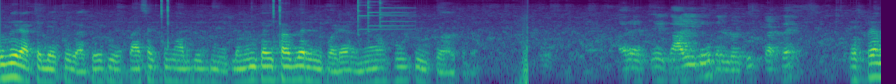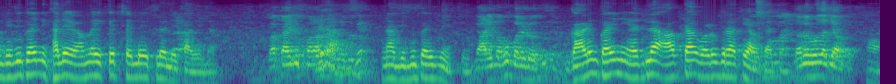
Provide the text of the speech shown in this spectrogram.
ઊભી રાખેલી હતી બાકી. પાછળથી મારી દીધી. એટલે મને કંઈ ખબર નહીં પડે. મેં હું તું કહો હતો અરે તે ગાડી કેવું કરેલું હતું? ટ્રકે બીજું કંઈ નહીં ખાલી અમે એક જ ઠેલે એકલા લેખ ના. બીજું કંઈ બી નથી. ગાડીમાં શું કરેલું હતું? ગાડીમાં કંઈ નહીં એટલે આવતા વડોદરાથી આવતા હતા. તમે હા.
